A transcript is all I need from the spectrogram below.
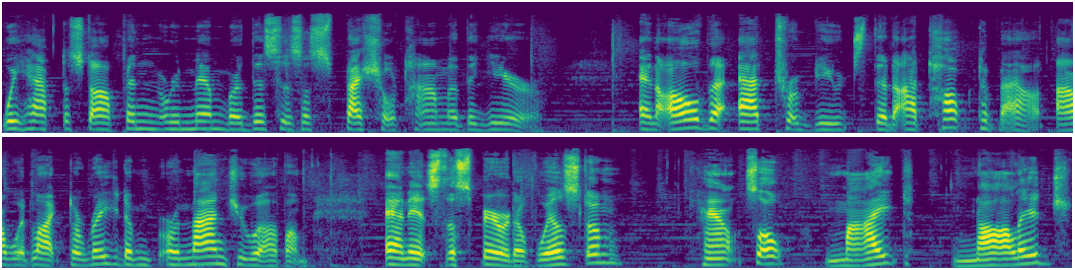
We have to stop and remember this is a special time of the year. And all the attributes that I talked about, I would like to read them, remind you of them. And it's the spirit of wisdom, counsel, might, knowledge.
